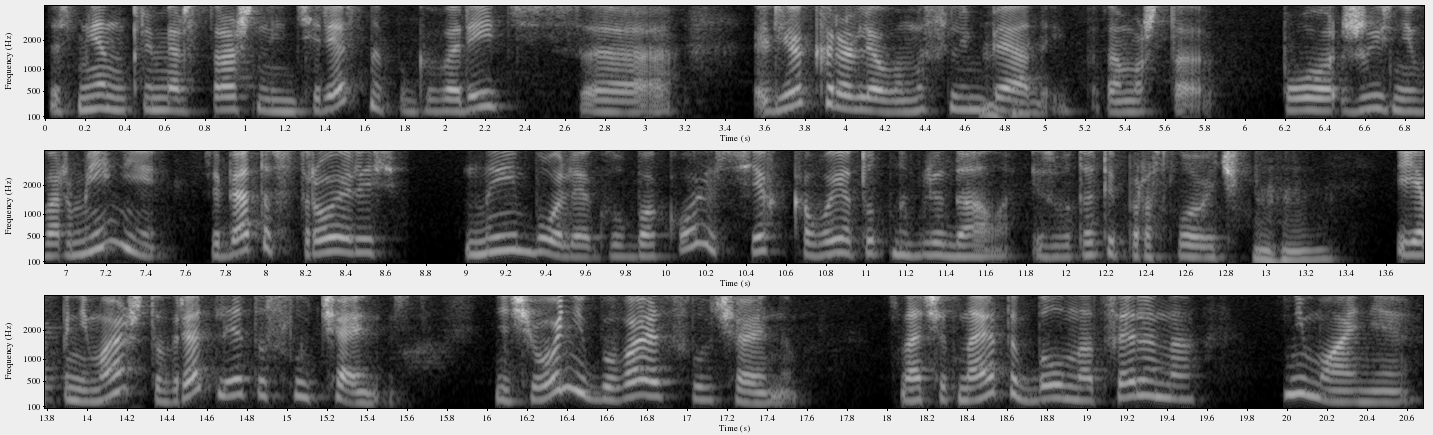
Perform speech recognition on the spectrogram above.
То есть мне, например, страшно интересно поговорить с э, Ильей Королевым и с Олимпиадой, mm-hmm. потому что по жизни в Армении ребята встроились наиболее глубоко из всех, кого я тут наблюдала, из вот этой прослоечки. Mm-hmm. И я понимаю, что вряд ли это случайность. Ничего не бывает случайным. Значит, на это было нацелено внимание.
